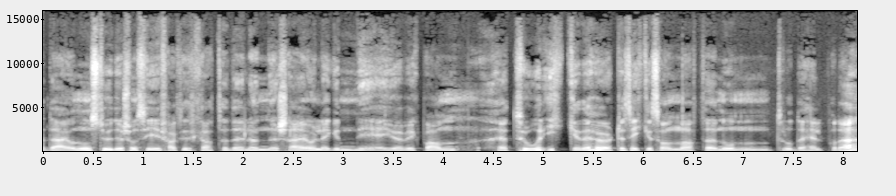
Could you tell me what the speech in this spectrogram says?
det er, jo noen studier som sier faktisk at det lønner seg å legge ned Gjøvikbanen. Jeg tror ikke det mm. hørtes ikke sånn at noen trodde helt på det.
